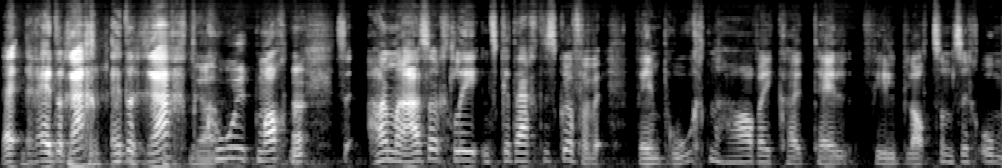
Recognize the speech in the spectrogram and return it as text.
Er, er hat recht, hat er recht Ja. cool gemacht. Das haben wir auch so ein bisschen ins Gedächtnis gerufen. We- Wem braucht ein Harvey Keitel viel Platz um sich herum,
